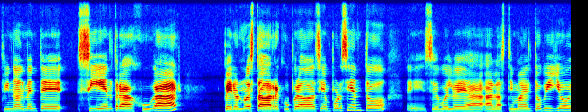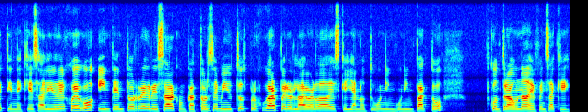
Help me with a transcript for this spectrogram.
Finalmente sí entra a jugar, pero no estaba recuperado al 100%. Eh, se vuelve a, a, lastimar el tobillo y tiene que salir del juego. Intentó regresar con 14 minutos por jugar, pero la verdad es que ya no tuvo ningún impacto contra una defensa que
